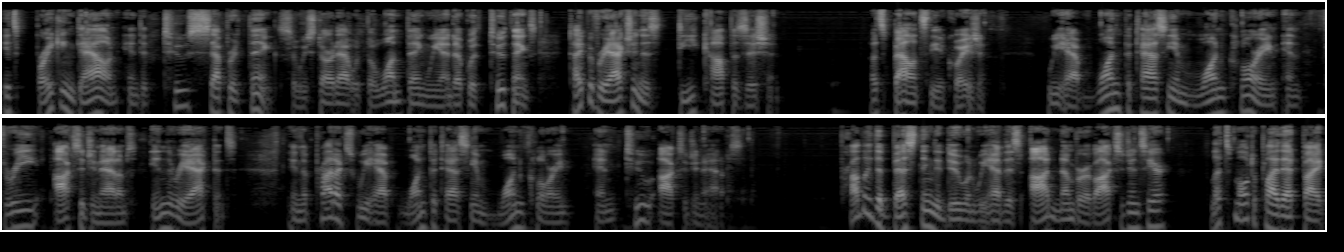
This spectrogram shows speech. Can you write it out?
It's breaking down into two separate things. So we start out with the one thing, we end up with two things. Type of reaction is decomposition. Let's balance the equation. We have one potassium, one chlorine, and three oxygen atoms in the reactants. In the products, we have one potassium, one chlorine, and two oxygen atoms. Probably the best thing to do when we have this odd number of oxygens here, let's multiply that by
